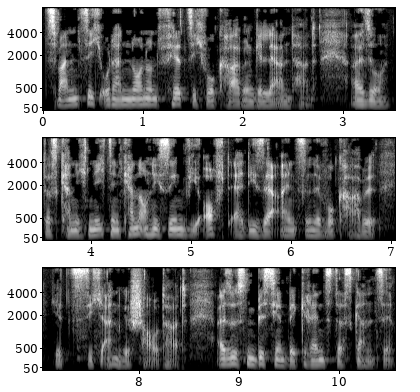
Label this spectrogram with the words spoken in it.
20 oder 49 Vokabeln gelernt hat. Also das kann ich nicht. Den kann auch nicht sehen, wie oft er diese einzelne Vokabel jetzt sich angeschaut hat. Also ist ein bisschen begrenzt das Ganze.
